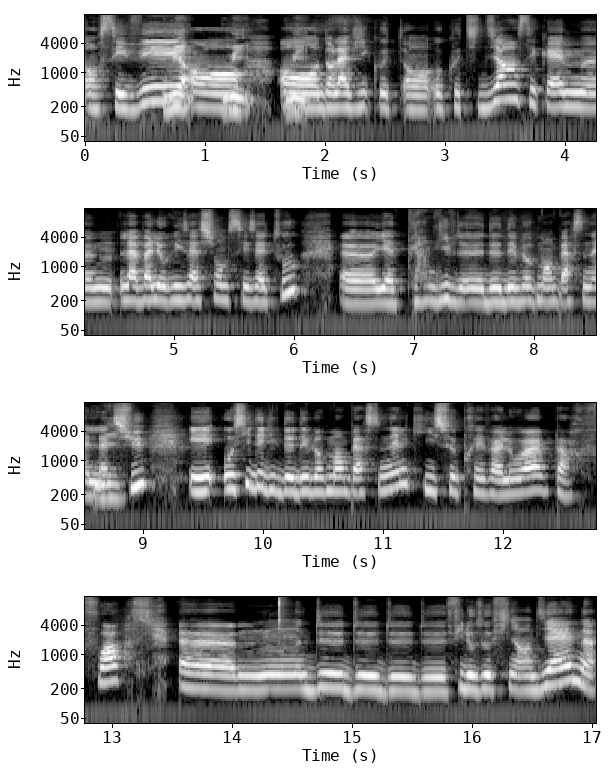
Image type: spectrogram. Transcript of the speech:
en, CV, en, dans la vie au quotidien, c'est quand même euh, la valorisation de ses atouts. Il y a plein de livres de, développement personnel là-dessus. Et aussi des livres de développement personnel qui se prévaloient parfois de, de, de, philosophie indienne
